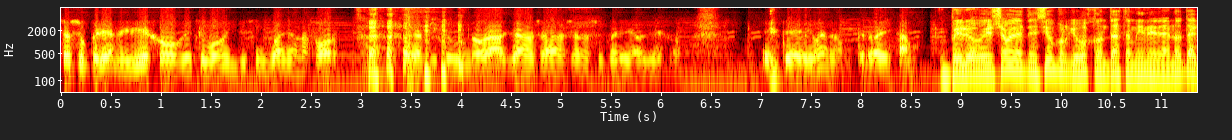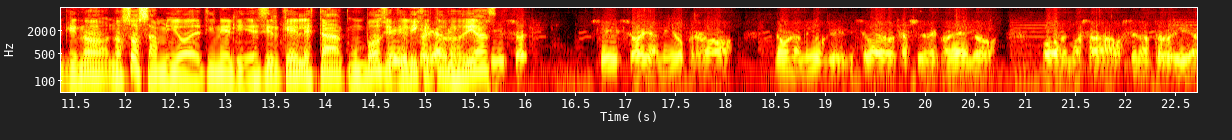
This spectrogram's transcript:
yo superé a mi viejo que estuvo 25 años en la Ford, era su segundo hogar, claro, ya, ya lo superé al viejo. Este, y bueno, pero ahí estamos. Pero me llama la atención porque vos contás también en la nota que no, no sos amigo de Tinelli. Es decir, que él está con vos y Sí, te elige todos los días. Sí soy, sí, soy amigo, pero no, no un amigo que, que se va de vacaciones con él o, o almuerza o cena otro día.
